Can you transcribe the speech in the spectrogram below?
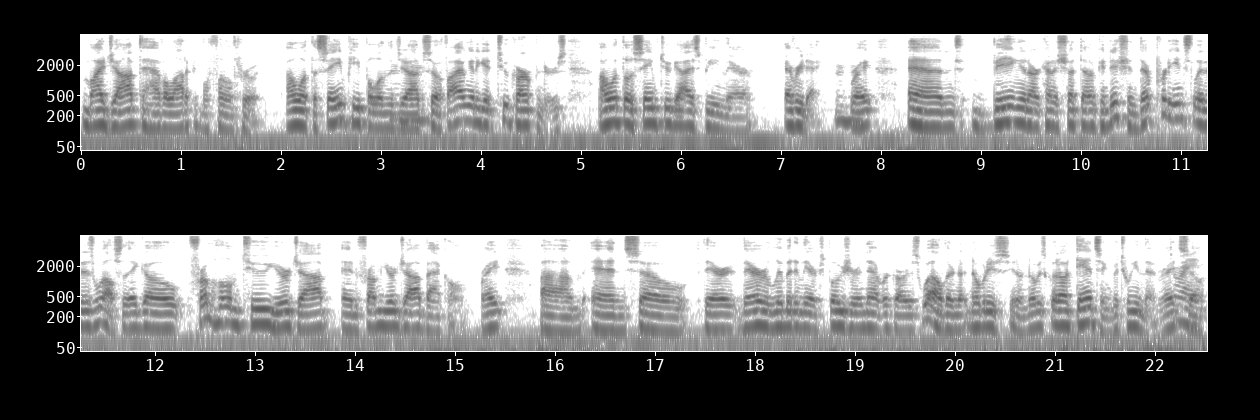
my job to have a lot of people funnel through it. I want the same people in the job. So if I'm going to get two carpenters, I want those same two guys being there every day, right? And being in our kind of shutdown condition, they're pretty insulated as well. So they go from home to your job and from your job back home, right? Um, and so they're they're limiting their exposure in that regard as well. They're not, nobody's you know nobody's going out dancing between them, right? Right, So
